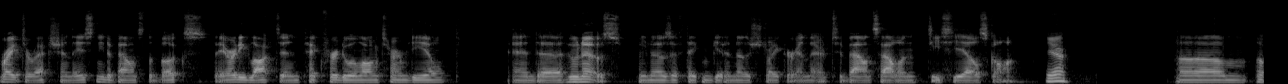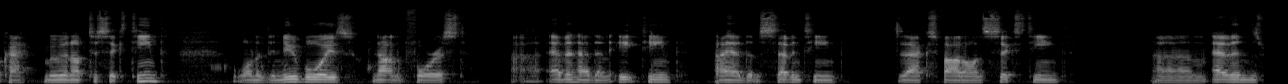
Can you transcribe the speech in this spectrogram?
right direction. They just need to balance the books. They already locked in Pickford to a long term deal, and uh, who knows? Who knows if they can get another striker in there to balance out when DCL's gone. Yeah. Um. Okay, moving up to 16th. One of the new boys, Nottingham Forest. Uh, Evan had them 18th. I had them 17th. Zach spot on 16th. Um, Evans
